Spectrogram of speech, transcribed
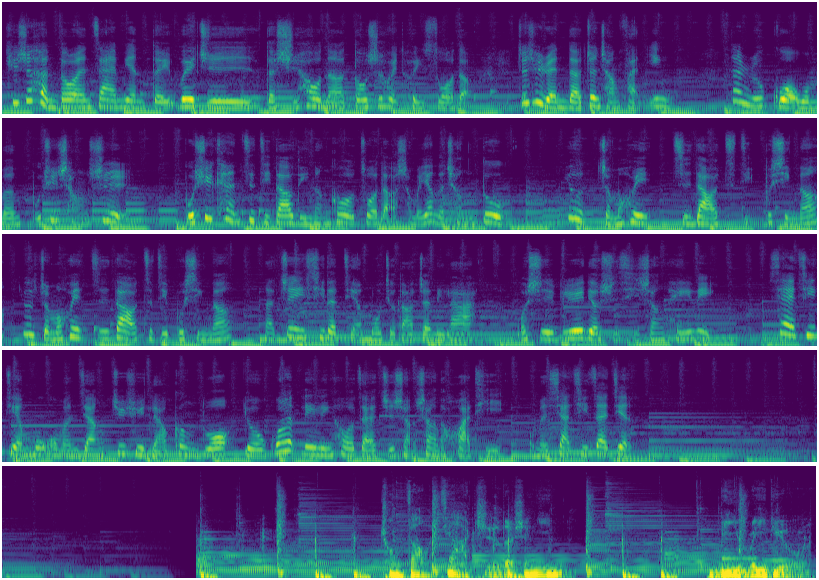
其实很多人在面对未知的时候呢，都是会退缩的，这是人的正常反应。但如果我们不去尝试，不去看自己到底能够做到什么样的程度，又怎么会知道自己不行呢？又怎么会知道自己不行呢？那这一期的节目就到这里啦。我是 B Radio 实习生黑莉，下一期节目我们将继续聊更多有关零零后在职场上的话题。我们下期再见。造价值的声音，V Radio。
